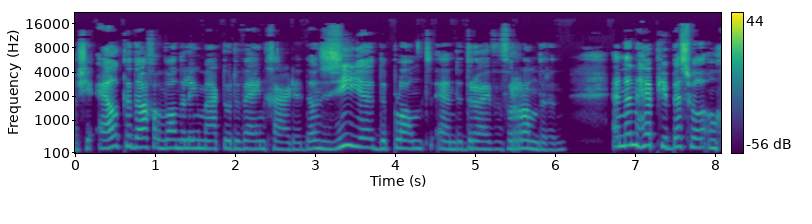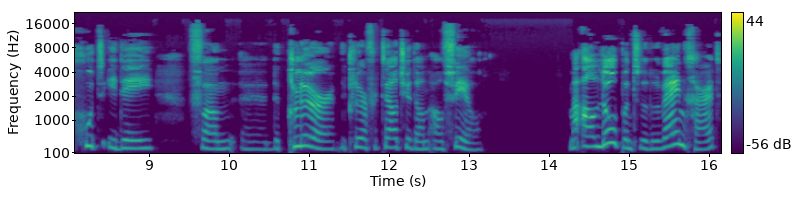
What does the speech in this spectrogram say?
als je elke dag een wandeling maakt door de wijngaarden, dan zie je de plant en de druiven veranderen. En dan heb je best wel een goed idee van uh, de kleur. De kleur vertelt je dan al veel. Maar al lopend door de wijngaard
